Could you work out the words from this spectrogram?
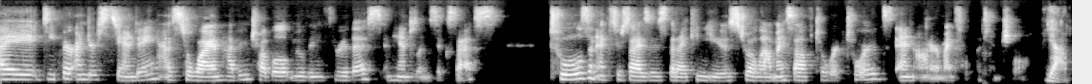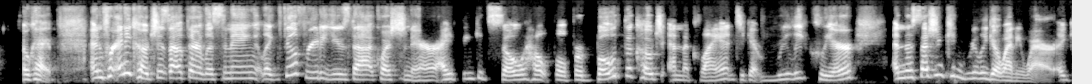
a deeper understanding as to why I'm having trouble moving through this and handling success, tools and exercises that I can use to allow myself to work towards and honor my full potential. Yeah. Okay. And for any coaches out there listening, like feel free to use that questionnaire. I think it's so helpful for both the coach and the client to get really clear. And the session can really go anywhere. Like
